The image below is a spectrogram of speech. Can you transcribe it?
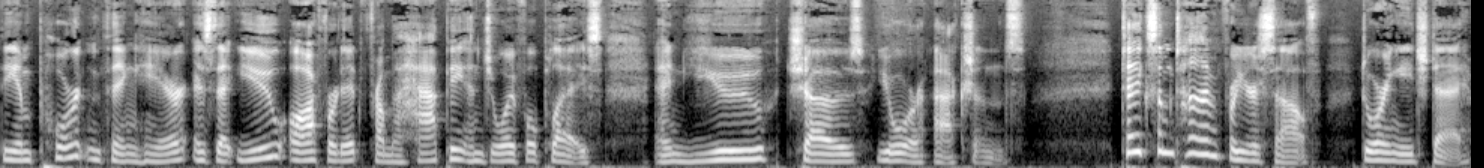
The important thing here is that you offered it from a happy and joyful place, and you chose your actions. Take some time for yourself during each day.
